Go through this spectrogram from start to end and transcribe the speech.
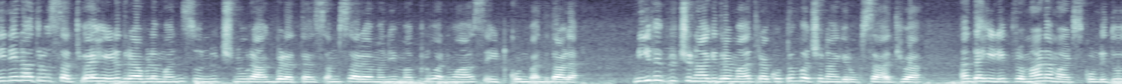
ನೀನೇನಾದರೂ ಸತ್ಯ ಹೇಳಿದ್ರೆ ಅವಳ ಮನಸ್ಸು ನುಚ್ಚು ನೂರು ಆಗ್ಬಿಡತ್ತೆ ಸಂಸಾರ, ಮನೆ ಮಕ್ಕಳು ಅನ್ನುವ ಆಸೆ ಇಟ್ಕೊಂಡು ಬಂದಿದ್ದಾಳೆ. ನೀವಿಬ್ರು ಚೆನ್ನಾಗಿದ್ರೆ ಮಾತ್ರ ಕುಟುಂಬ ಚೆನ್ನಾಗಿರೋಕ್ಕೆ ಸಾಧ್ಯ. ಅಂತ ಹೇಳಿ ಪ್ರಮಾಣ ಮಾಡಿಸ್ಕೊಂಡಿದ್ದು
